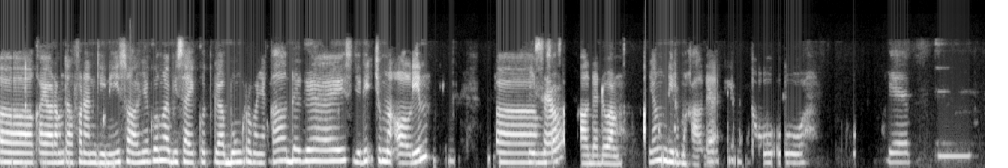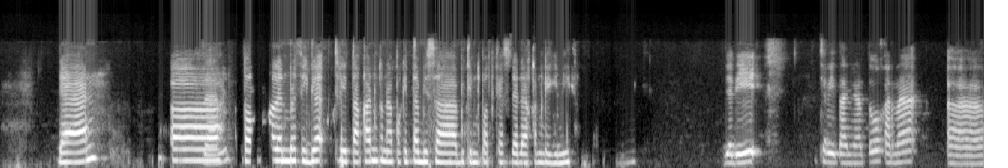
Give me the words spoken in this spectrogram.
eh, kayak orang teleponan gini. Soalnya gue nggak bisa ikut gabung ke rumahnya Kalda guys. Jadi cuma Olin, sama Kalda doang yang di rumah Kalda. Tuh. Yep. Dan eh Dan tolong kalian bertiga ceritakan kenapa kita bisa bikin podcast dadakan kayak gini. jadi ceritanya tuh karena eh,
